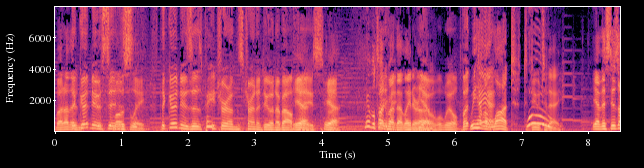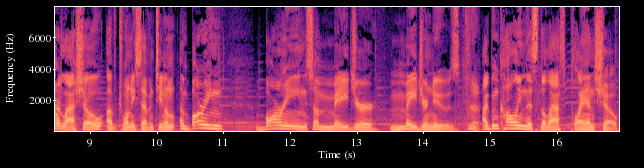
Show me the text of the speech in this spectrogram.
But other the good news is mostly. the good news is Patreon's trying to do an about Yeah, face. yeah. Maybe we'll talk about that later Yeah, on. we will. But we have a lot to woo! do today. Yeah, this is our last show of 2017. And, and barring barring some major major news, I've been calling this the last planned show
